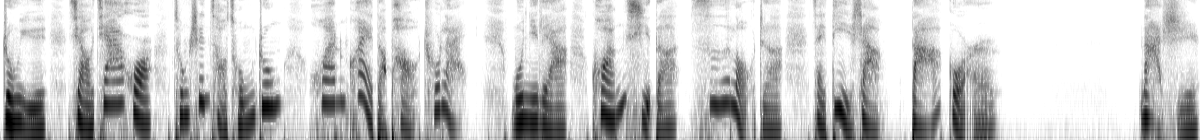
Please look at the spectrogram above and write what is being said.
终于，小家伙从深草丛中欢快地跑出来。母女俩狂喜地厮搂着，在地上打滚儿。那时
